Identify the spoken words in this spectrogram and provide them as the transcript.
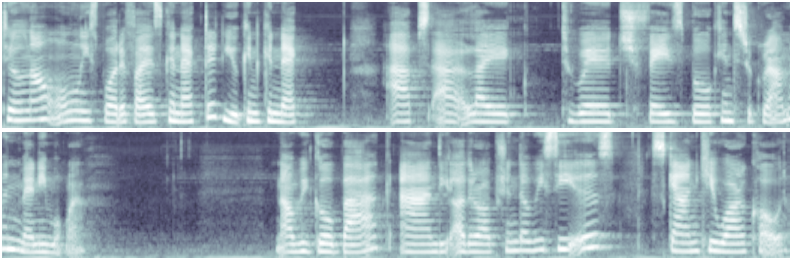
Till now only Spotify is connected. You can connect apps uh, like Twitch, Facebook, Instagram and many more. Now we go back and the other option that we see is scan QR code.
